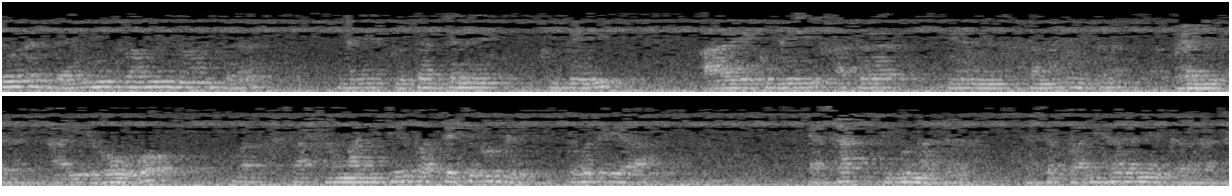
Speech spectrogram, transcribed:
ඒකට දැන් මේ ස්වාමීන් වහන්සේ මේ පුතර්ජනේ කුදී ආර්යකුගේ අතර තියෙන වෙනස තමයි මෙතන පැහැදිලි කරන්නේ. ආර්ය හෝ සම්මාදිතේ පත්‍යෙච්ච පුද්ගලෙක්. ඒකට යා ඇසක් තිබුණාට ඇස පරිහරණය කරාට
